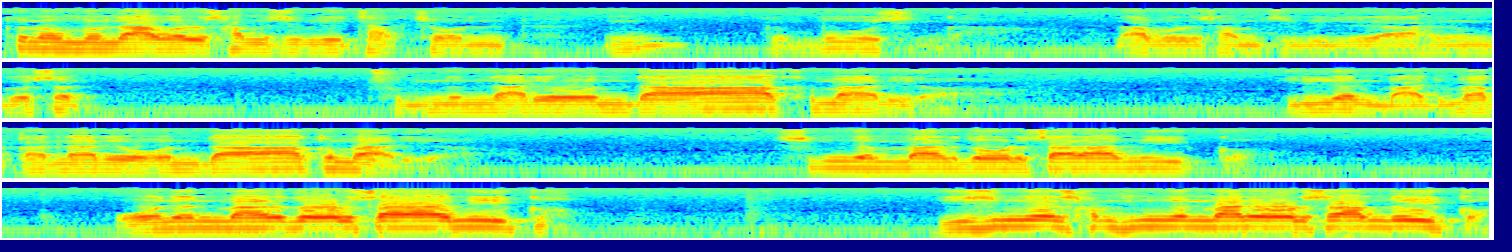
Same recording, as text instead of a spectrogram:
그놈의 나벌 30일이 닥쳐온, 음? 그 무엇인가? 나불 30일이라 하는 것은 죽는 날이 온다 그 말이요. 1년 마지막 간 날이 온다 그 말이요. 10년 만에도 올 사람이 있고 5년 만에도 올 사람이 있고, 20년, 30년 만에 올 사람도 있고,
